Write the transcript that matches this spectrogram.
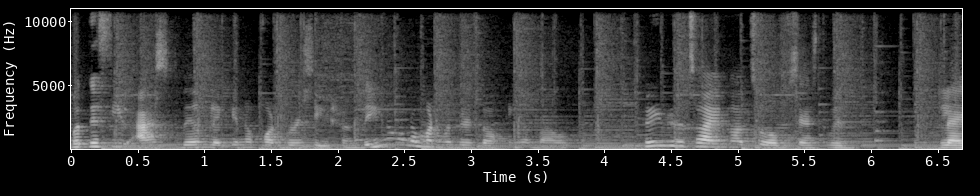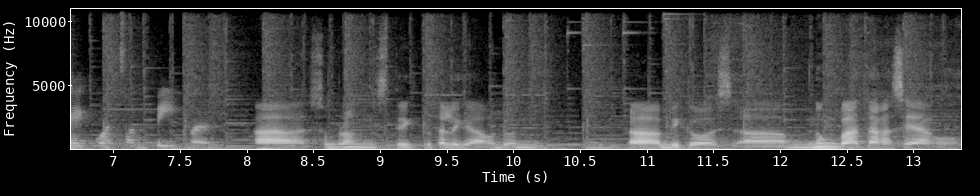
But if you ask them, like in a conversation, they know naman what they're talking about. Maybe that's why I'm not so obsessed with like what's on paper. Ah, sobrang strict ko talaga ako doon. Mm. Ah, because um, nung bata kasi ako,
